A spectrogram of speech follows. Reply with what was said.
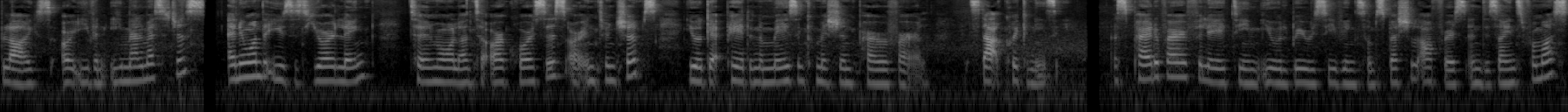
blogs, or even email messages. Anyone that uses your link to enroll onto our courses or internships, you will get paid an amazing commission per referral. It's that quick and easy. As part of our affiliate team, you will be receiving some special offers and designs from us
